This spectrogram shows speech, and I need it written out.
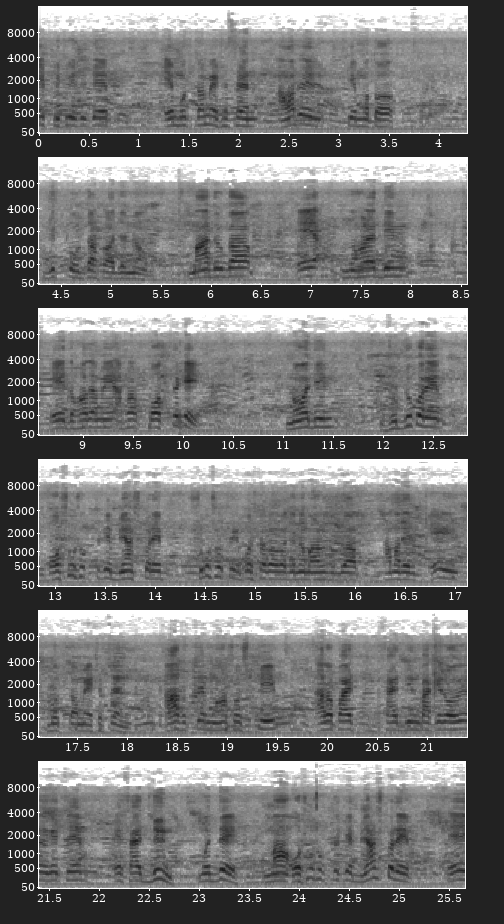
এই পৃথিবীতে এই মুহূর্তে এসেছেন আমাদেরকে মতো দিককে উদ্ধার করার জন্য। মা দুর্গা, এই মহারের দিন, এই দহদামে আসার পর থেকে নয় দিন যুদ্ধ করে, অশুভ শক্তিকে বিনাশ করে, শুভ শক্তিকে পরিষ্কার করার জন্য মা দুর্গা আমাদের এই মুহূর্তে এসেছেন। আজ হচ্ছে মহাষষ্ঠী, আরও প্রায় ষাট দিন বাকি রয়ে গেছে। এই ষাট দিন মধ্যে মা অশুভ শক্তিকে বিনাশ করে এই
